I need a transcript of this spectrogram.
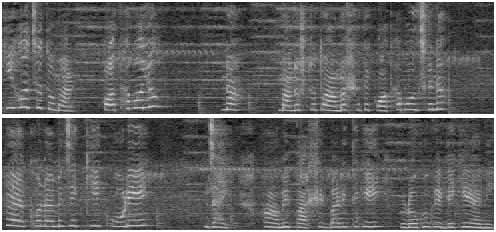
কি হয়েছে তোমার? কথা বলো। না মানুষটা তো আমার সাথে কথা বলছে না। এখন আমি যে কি করি? যাই আমি পাশের বাড়ি থেকে রঘুকে ডেকে আনি।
